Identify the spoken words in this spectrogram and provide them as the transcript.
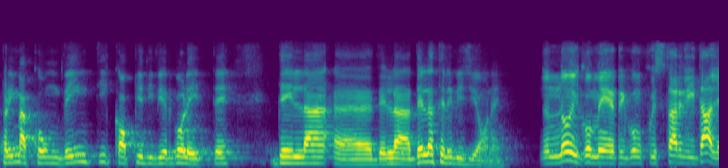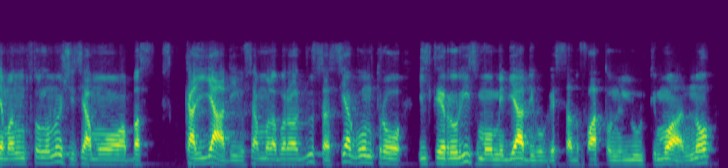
prima, con 20 coppie di virgolette della, eh, della, della, televisione. Noi come riconquistare l'Italia, ma non solo noi, ci siamo abbast- scagliati, usiamo la parola giusta, sia contro il terrorismo mediatico che è stato fatto nell'ultimo anno,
